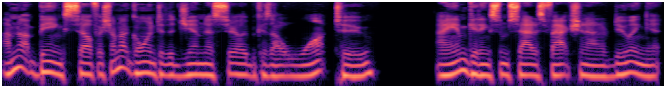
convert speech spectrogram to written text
I'm not being selfish. I'm not going to the gym necessarily because I want to. I am getting some satisfaction out of doing it,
